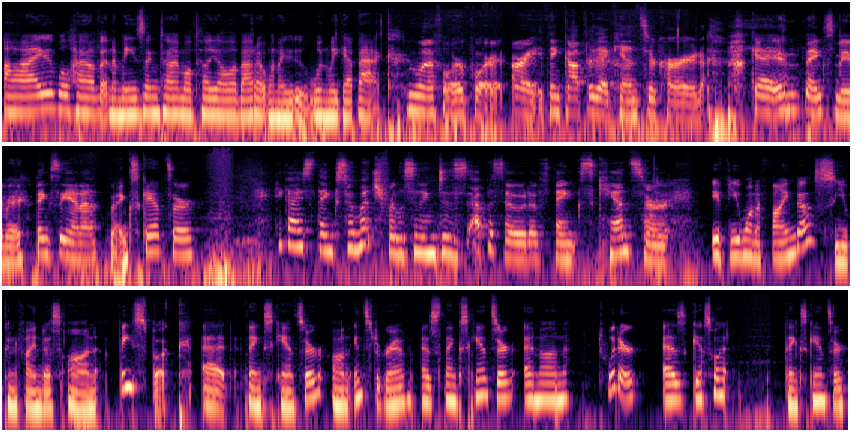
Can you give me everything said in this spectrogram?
I will have an amazing time. I'll tell you all about it when I when we get back. We want a full report. All right. Thank God for that cancer card. Okay, and thanks, Mimi. Thanks, Leanna. Thanks, cancer. Hey guys, thanks so much for listening to this episode of Thanks Cancer. If you want to find us, you can find us on Facebook at Thanks Cancer, on Instagram as Thanks Cancer, and on Twitter as guess what? Thanks Cancer.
